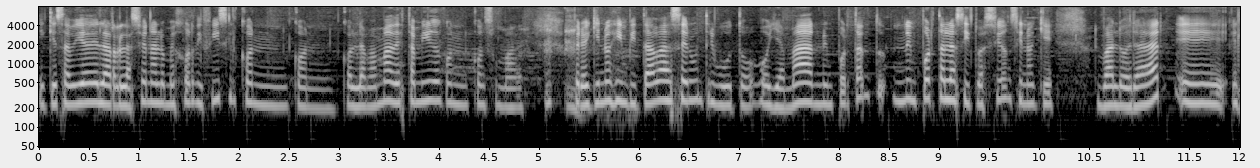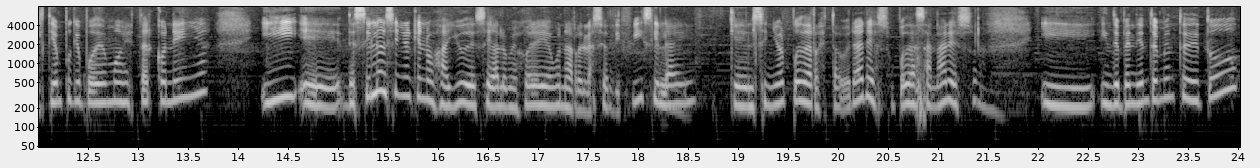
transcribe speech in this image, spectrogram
y que sabía de la relación a lo mejor difícil con, con- con la mamá de esta amiga, con, con su madre. Pero aquí nos invitaba a hacer un tributo o llamar, no importa, no importa la situación, sino que valorar eh, el tiempo que podemos estar con ella y eh, decirle al Señor que nos ayude, si a lo mejor hay una relación difícil ahí, que el Señor pueda restaurar eso, pueda sanar eso. Y independientemente de todo,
